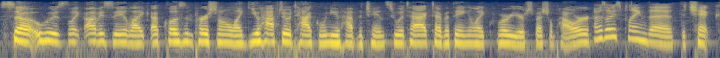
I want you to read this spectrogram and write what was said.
so who is like obviously like up close and personal, like you have to attack when you have the chance to attack, type of thing, like for your special power. I was always playing the the chick,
